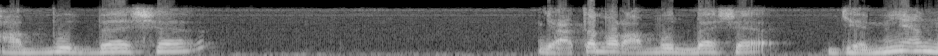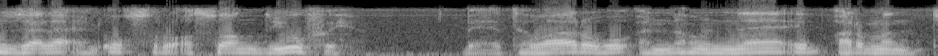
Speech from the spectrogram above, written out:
عبود باشا يعتبر عبود باشا جميع نزلاء الأقصر وأسوان ضيوفه باعتباره أنه النائب أرمنت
